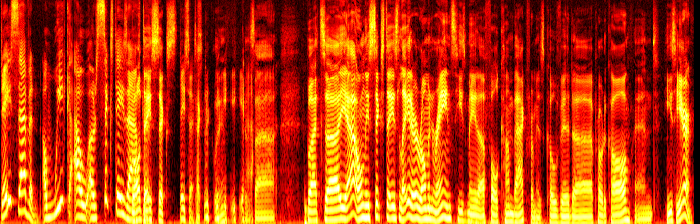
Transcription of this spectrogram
day seven, a week out, or six days after. Well, day six. Day six. Technically. Yeah. 'Cause, uh, but uh, yeah, only six days later, Roman Reigns, he's made a full comeback from his COVID uh, protocol, and he's here.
